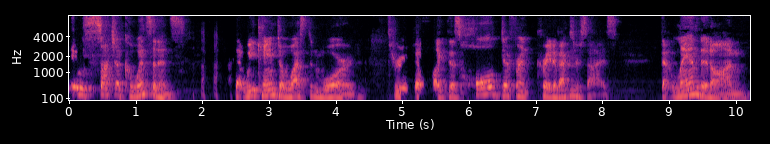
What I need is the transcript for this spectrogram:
it was such a coincidence that we came to West and Ward through just like this whole different creative mm-hmm. exercise that landed on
